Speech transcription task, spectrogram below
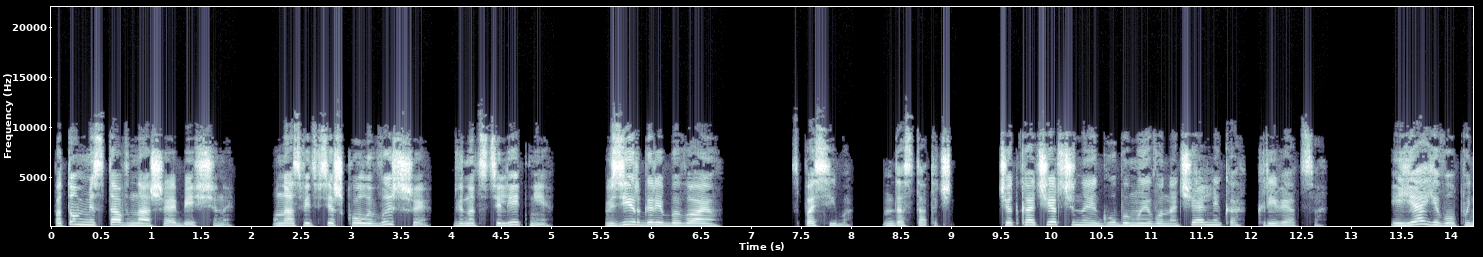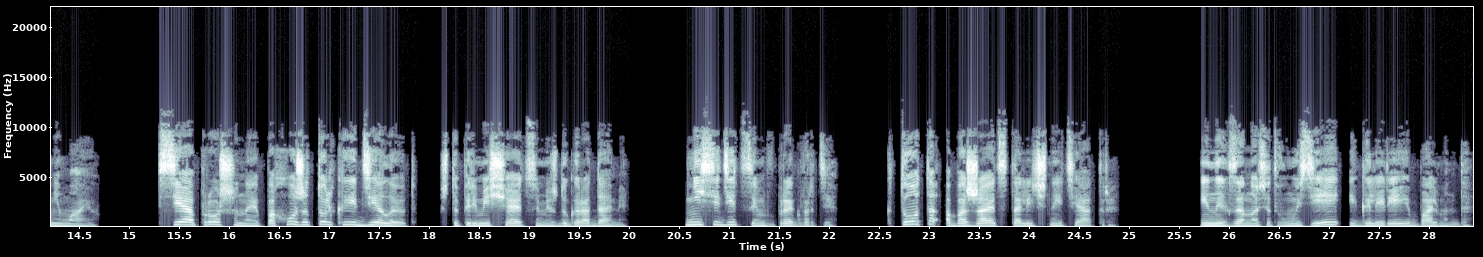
потом места в нашей обещаны. У нас ведь все школы высшие, двенадцатилетние. В Зиргаре бываю. Спасибо, достаточно. Четко очерченные губы моего начальника кривятся. И я его понимаю. Все опрошенные, похоже, только и делают, что перемещаются между городами. Не сидится им в Брэгварде. Кто-то обожает столичные театры. Иных заносят в музеи и галереи Бальмонда.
